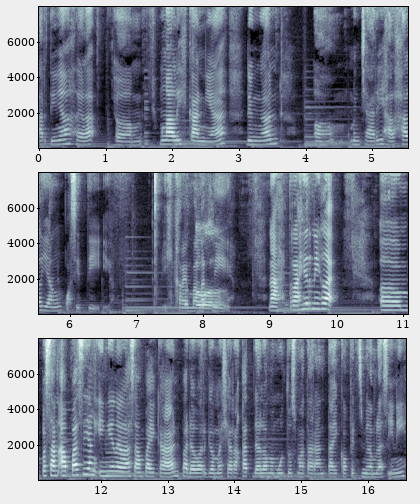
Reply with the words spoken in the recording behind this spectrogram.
artinya Lela um, mengalihkannya dengan um, mencari hal-hal yang positif. Ih keren Betul. banget nih. Nah terakhir nih lah, um, pesan apa sih yang ingin Lela sampaikan pada warga masyarakat dalam memutus mata rantai COVID-19 ini?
